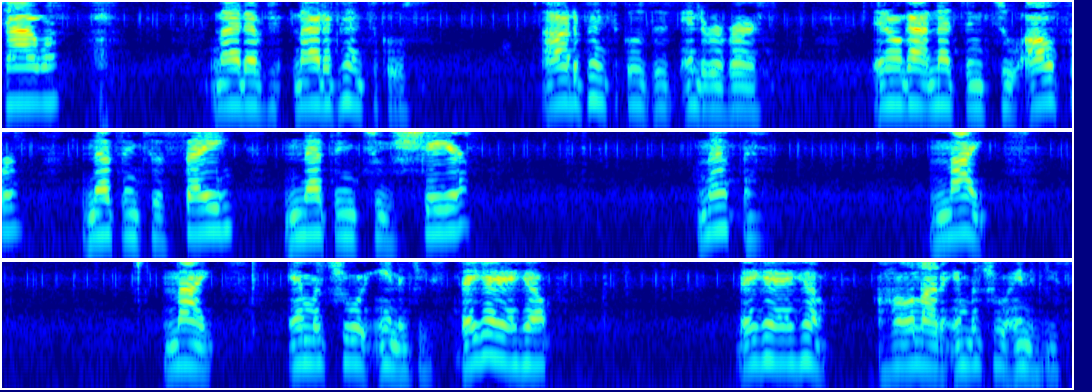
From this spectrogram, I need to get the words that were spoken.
Tower. Knight of, Knight of Pentacles. All the Pentacles is in the reverse. They don't got nothing to offer, nothing to say, nothing to share. Nothing. Knights. Knights. Immature energies. They had help. They had help. A whole lot of immature energies.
